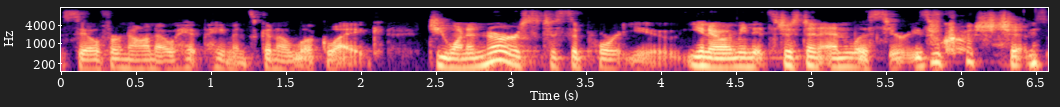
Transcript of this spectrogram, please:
sale for non OHIP payments going to look like do you want a nurse to support you? You know, I mean, it's just an endless series of questions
